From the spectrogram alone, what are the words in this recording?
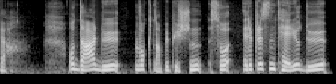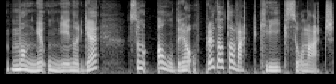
Ja. Og der du våkna opp i pysjen, så representerer jo du mange unge i Norge som aldri har opplevd at det har vært krig så nært.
